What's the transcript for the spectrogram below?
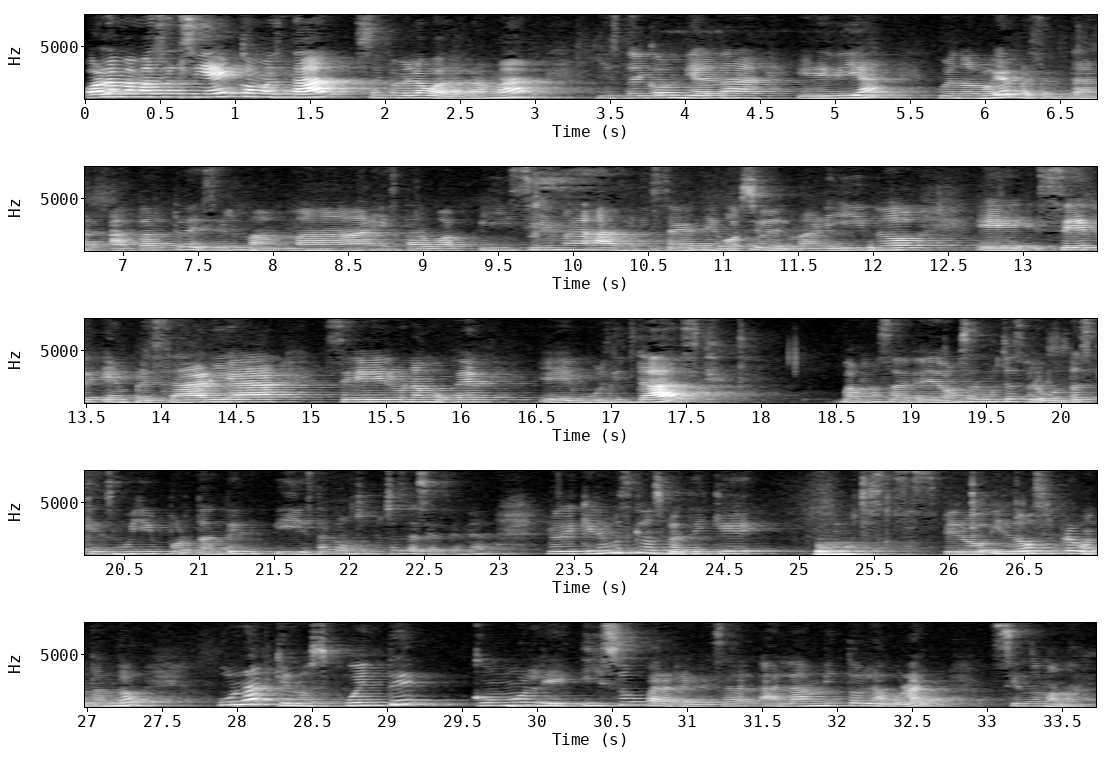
Hola mamás al 100, ¿cómo están? Soy Fabiola Guadarrama y estoy con Diana Heredia. Bueno, lo voy a presentar. Aparte de ser mamá, estar guapísima, administrar el negocio del marido, eh, ser empresaria, ser una mujer eh, multitask, vamos a, eh, vamos a hacer muchas preguntas que es muy importante y está con nosotros. Muchas gracias, Diana. Lo que queremos es que nos platique muchas cosas, pero y les vamos a ir preguntando. Una, que nos cuente cómo le hizo para regresar al ámbito laboral siendo mamá.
